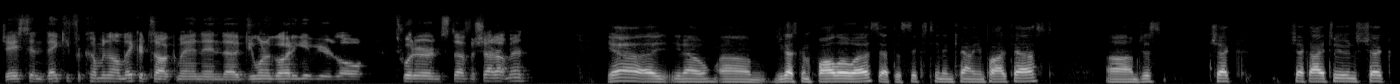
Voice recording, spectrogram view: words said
Jason, thank you for coming on Laker Talk, man. And uh, do you want to go ahead and give your little Twitter and stuff a shout out, man? Yeah, uh, you know, um, you guys can follow us at the 16 and Counting podcast. Um, just check check iTunes, check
